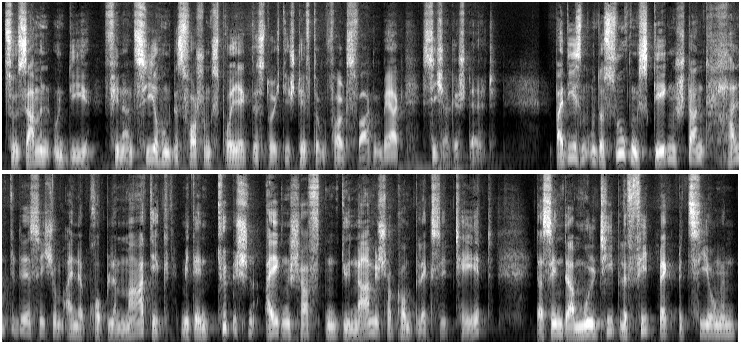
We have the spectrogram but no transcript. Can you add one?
zusammen und die Finanzierung des Forschungsprojektes durch die Stiftung Volkswagen Werk sichergestellt. Bei diesem Untersuchungsgegenstand handelte es sich um eine Problematik mit den typischen Eigenschaften dynamischer Komplexität. Das sind da multiple Feedback-Beziehungen,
